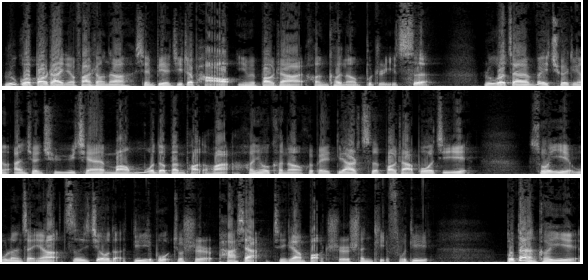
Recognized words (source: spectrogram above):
如果爆炸已经发生呢，先别急着跑，因为爆炸很可能不止一次。如果在未确定安全区域前盲目的奔跑的话，很有可能会被第二次爆炸波及。所以，无论怎样，自救的第一步就是趴下，尽量保持身体伏低。不但可以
